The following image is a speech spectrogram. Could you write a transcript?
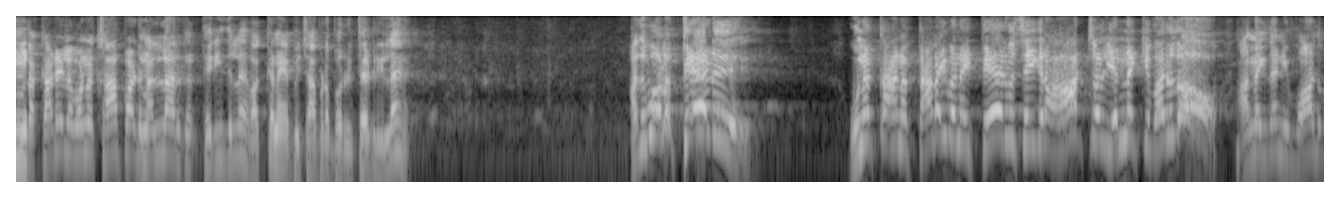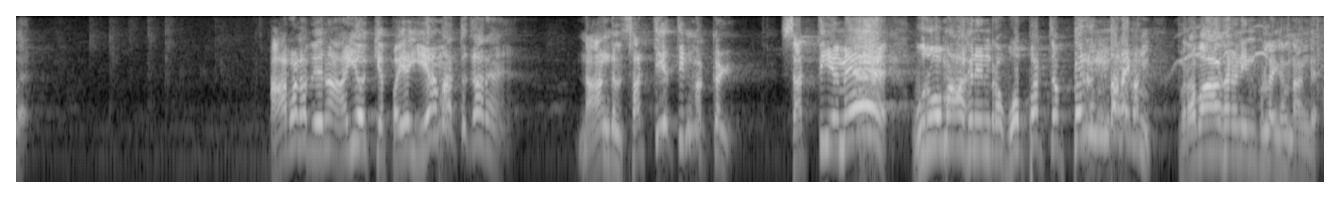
இந்த கடையில் போனால் சாப்பாடு நல்லா இருக்கும். தெரியுதுல்ல? வக்கனையா போய் சாப்பிட போகிற தேடுறீல அதுபோல தேடு. உனக்கான தலைவனை தேர்வு செய்கிற ஆற்றல் என்னைக்கு வருதோ அன்னைக்கு தான் நீ வாழ்வ. அவ்வளோ பேரும் அயோக்கிய பைய ஏமாத்துக்காரன். நாங்கள் சத்தியத்தின் மக்கள். சத்தியமே உருவமாக நின்ற ஒப்பற்ற பெருந்தலைவன் பிரபாகரனின் பிள்ளைகள் நாங்கள்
